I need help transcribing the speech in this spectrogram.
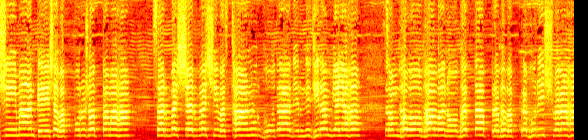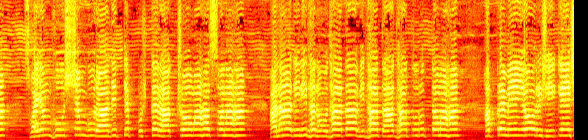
श्रीमान् केशवः पुरुषोत्तमः सर्वः शर्व शिवस्थाणुर्भूतादिर्निधिरव्ययः सम्भवो भावनो भर्ता प्रभव प्रभुरीश्वरः। स्वयम्भूः शम्भुरादित्यः पुष्कराक्षो महास्वनः। अनादिनिधनो धाता विधाता धातुरुत्तमः। अप्रमेयो ऋषिकेश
